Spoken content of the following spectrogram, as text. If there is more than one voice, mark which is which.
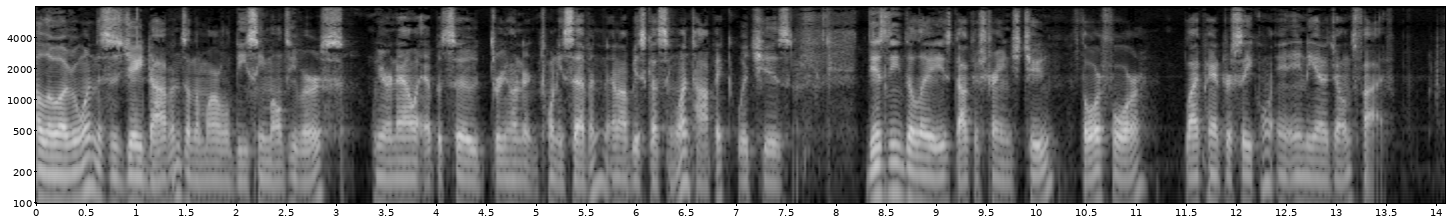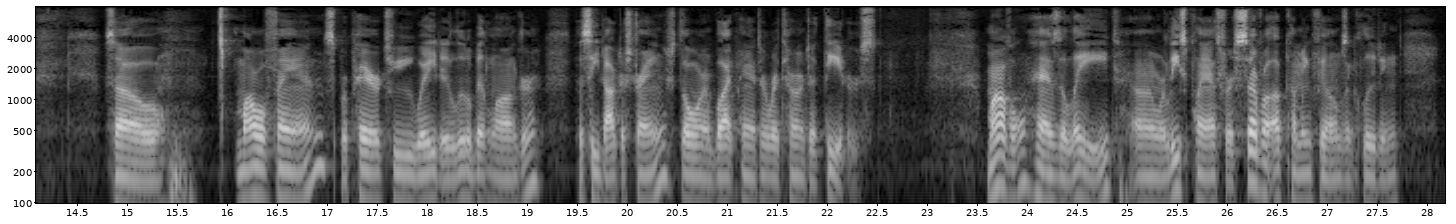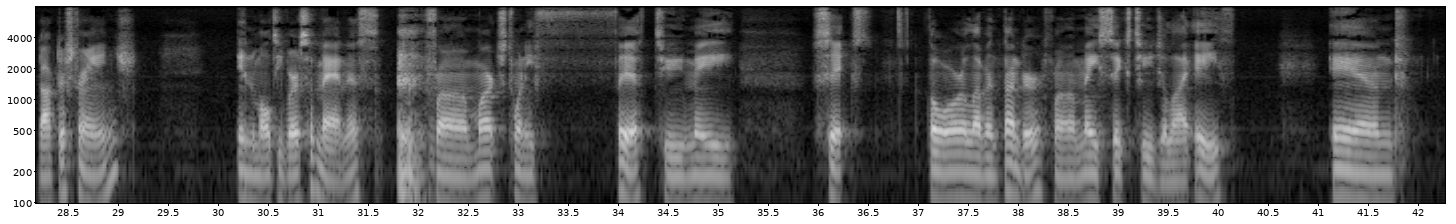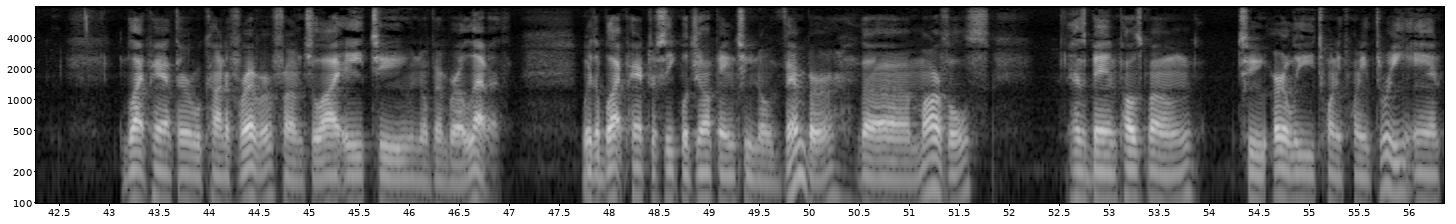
Speaker 1: Hello, everyone. This is Jay Dobbins on the Marvel DC Multiverse. We are now at episode 327, and I'll be discussing one topic, which is Disney delays Doctor Strange 2, Thor 4, Black Panther sequel, and Indiana Jones 5. So, Marvel fans, prepare to wait a little bit longer to see Doctor Strange, Thor, and Black Panther return to theaters. Marvel has delayed uh, release plans for several upcoming films, including Doctor Strange, in the Multiverse of Madness from March 25th to May 6th. Thor Love and Thunder from May 6th to July 8th. And Black Panther Wakanda Forever from July 8th to November 11th. With the Black Panther sequel jumping to November, the Marvels has been postponed to early 2023, and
